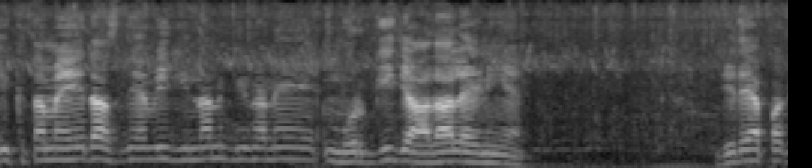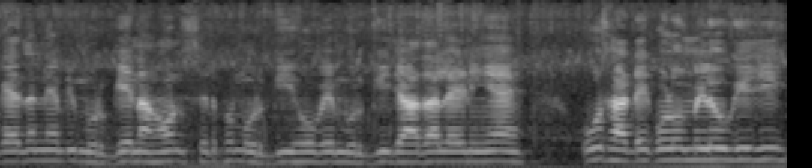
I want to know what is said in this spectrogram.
ਇੱਕ ਤਾਂ ਮੈਂ ਇਹ ਦੱਸ ਦਿਆਂ ਵੀ ਜਿਨ੍ਹਾਂ ਨੇ ਜਿਨ੍ਹਾਂ ਨੇ ਮੁਰਗੀ ਜ਼ਿਆਦਾ ਲੈਣੀ ਹੈ ਜਿਹਦੇ ਆਪਾਂ ਕਹਿ ਦਿੰਦੇ ਆ ਵੀ ਮੁਰਗੇ ਨਾ ਹੋਣ ਸਿਰਫ ਮੁਰਗੀ ਹੋਵੇ ਮੁਰਗੀ ਜ਼ਿਆਦਾ ਲੈਣੀ ਹੈ ਉਹ ਸਾਡੇ ਕੋਲੋਂ ਮਿਲੂਗੀ ਜੀ।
